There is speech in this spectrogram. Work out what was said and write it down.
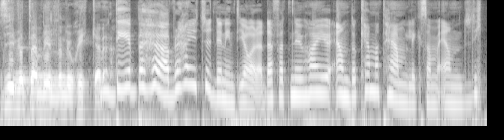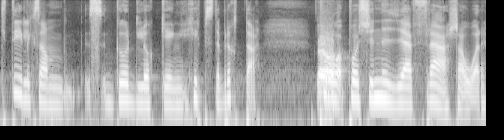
givet den bilden du skickade. Det behöver han ju tydligen inte göra, därför att nu har han ju ändå kammat hem liksom en riktig liksom good looking hipsterbrutta. På, på 29 fräscha år.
